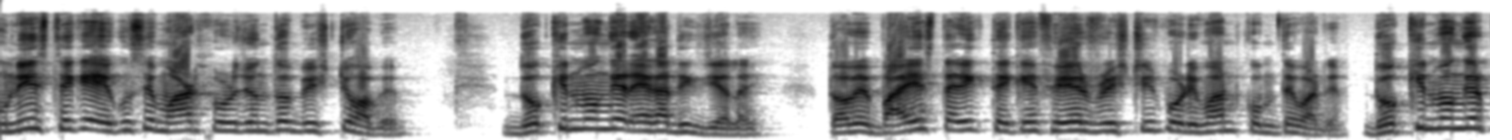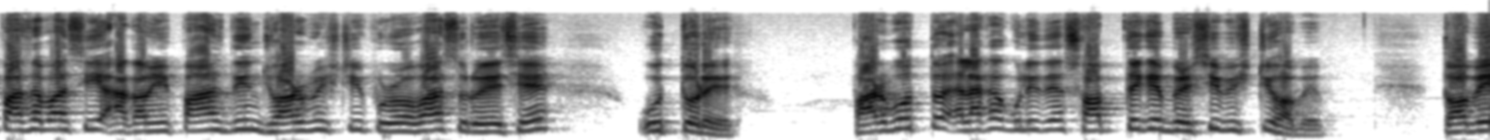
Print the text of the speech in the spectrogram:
উনিশ থেকে একুশে মার্চ পর্যন্ত বৃষ্টি হবে দক্ষিণবঙ্গের একাধিক জেলায়। তবে বাইশ তারিখ থেকে ফের বৃষ্টির পরিমাণ কমতে পারে। দক্ষিণবঙ্গের পাশাপাশি আগামী পাঁচ দিন ঝড় বৃষ্টির পূর্বাভাস রয়েছে উত্তরে। পার্বত্য এলাকাগুলিতে সব থেকে বেশি বৃষ্টি হবে। তবে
